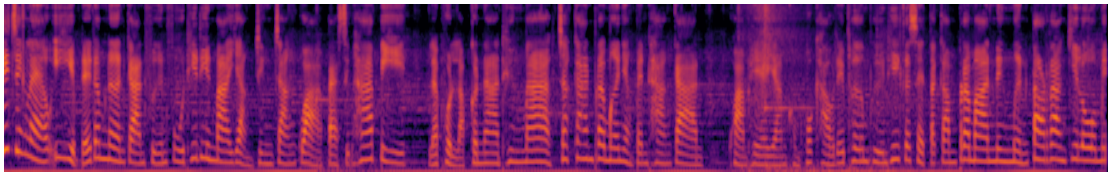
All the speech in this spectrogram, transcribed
ที่จริงแล้วอียิปต์ได้ดำเนินการฟื้นฟูที่ดินมาอย่างจริงจังกว่า 85 ปี และผลลัพธ์ก็น่าทึ่งมาก จากการประเมินอย่างเป็นทางการ ความพยายามของพวกเขาได้เพิ่มพื้นที่เกษตรกรรมประมาณ 10,000 ตารางกิโลเม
